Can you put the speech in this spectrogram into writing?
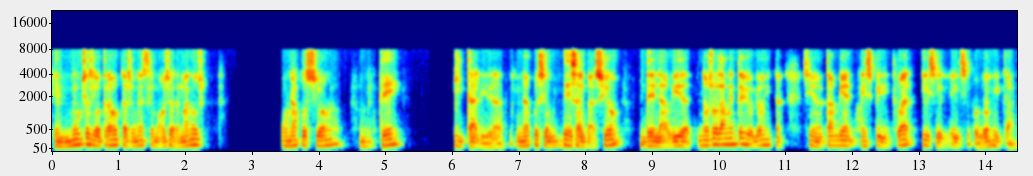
en muchas y otras ocasiones, estimados hermanos, una cuestión de vitalidad, una cuestión de salvación de la vida, no solamente biológica, sino también espiritual y, psicológica.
